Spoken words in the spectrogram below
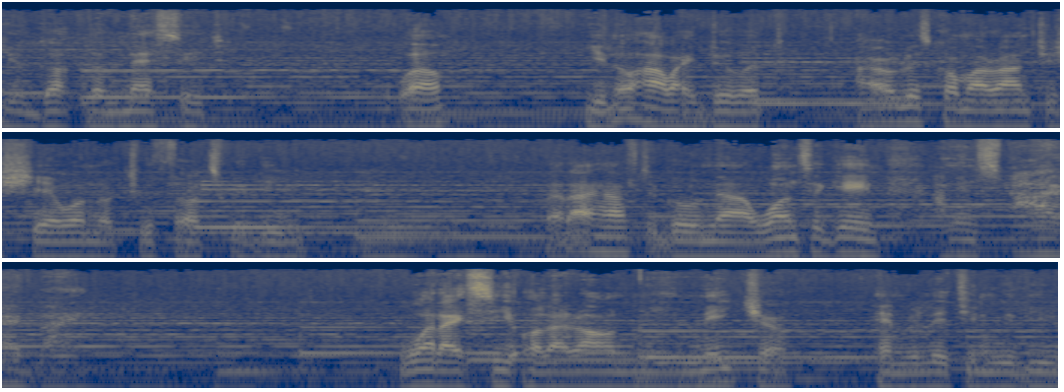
you got the message. Well, you know how I do it. I always come around to share one or two thoughts with you. But I have to go now. Once again, I'm inspired by what I see all around me, nature, and relating with you.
